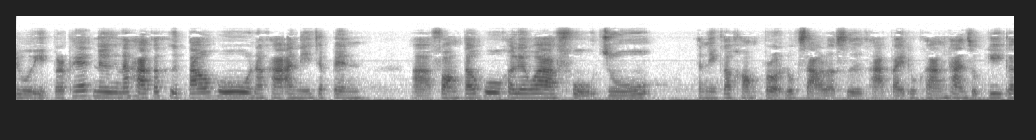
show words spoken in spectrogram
ดูอีกประเภทหนึ่งนะคะ ก็คือเต้าหู้นะคะ อันนี้จะเป็นอฟองเต้าหู้เขาเรียกว่าฝูจูอันนี้ก็ของโปรดลูกสาวเราซื้อค่ะ ไปทุกครั้งทานสุกี้ก็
